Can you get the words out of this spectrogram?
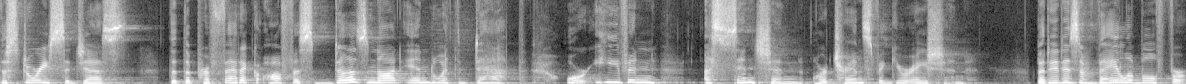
The story suggests that the prophetic office does not end with death or even ascension or transfiguration, but it is available for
